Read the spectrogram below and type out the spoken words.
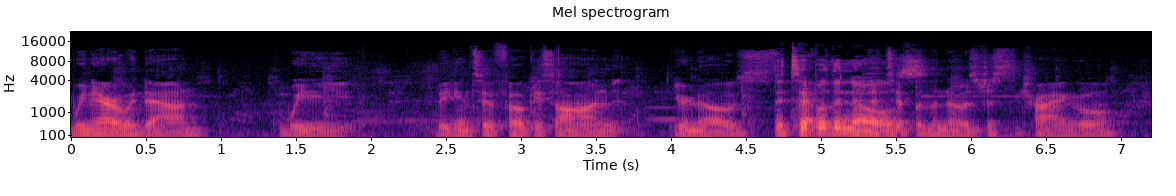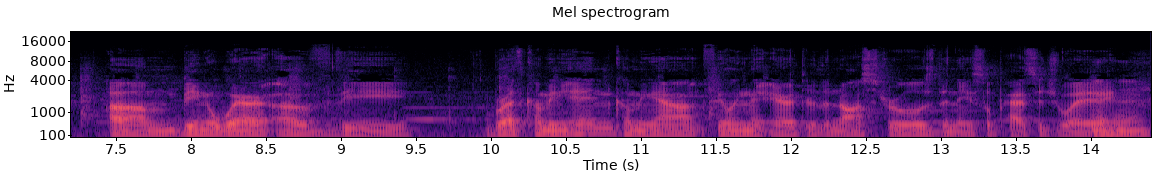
we narrow it down. We begin to focus on your nose. The tip of the nose, the tip of the nose just the triangle. Um, being aware of the breath coming in coming out feeling the air through the nostrils the nasal passageway. Mhm.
